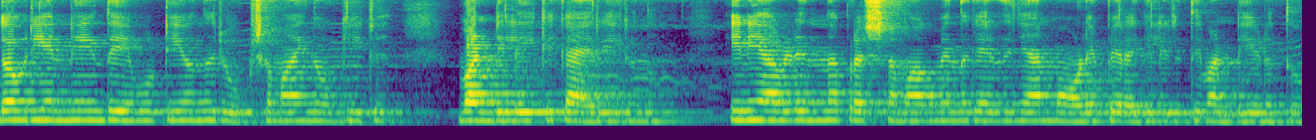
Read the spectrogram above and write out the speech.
ഗൗരി എന്നെയും ദേവൂട്ടിയും ഒന്ന് രൂക്ഷമായി നോക്കിയിട്ട് വണ്ടിയിലേക്ക് കയറിയിരുന്നു. ഇനി അവിടെ നിന്ന് പ്രശ്നമാകുമെന്ന് കരുതി ഞാൻ മോളെ പിറകിലിരുത്തി വണ്ടിയെടുത്തു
